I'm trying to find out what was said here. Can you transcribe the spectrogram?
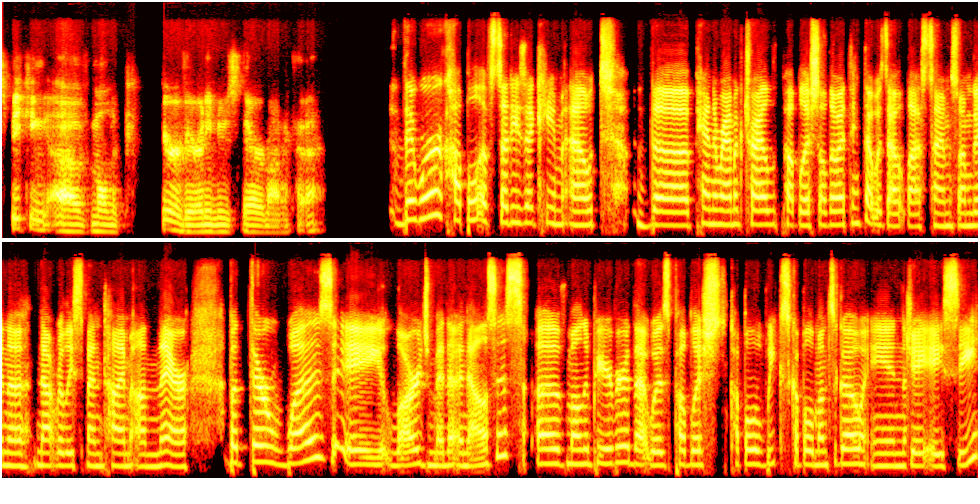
speaking of molnupiravir, any news there, Monica? There were a couple of studies that came out. The panoramic trial published, although I think that was out last time, so I'm going to not really spend time on there. But there was a large meta analysis of molnupiravir that was published a couple of weeks, couple of months ago in JAC.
